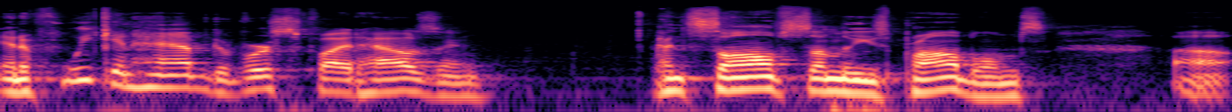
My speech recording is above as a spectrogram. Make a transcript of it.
And if we can have diversified housing and solve some of these problems, uh,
